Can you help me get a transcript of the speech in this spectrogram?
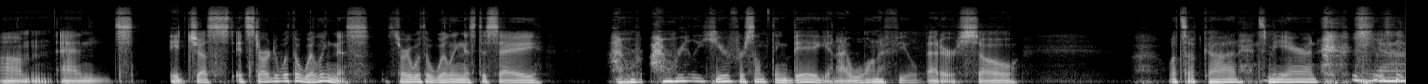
Um, and it just, it started with a willingness. It started with a willingness to say, I'm, I'm really here for something big and I want to feel better. So, what's up, God? It's me, Aaron. Yeah.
